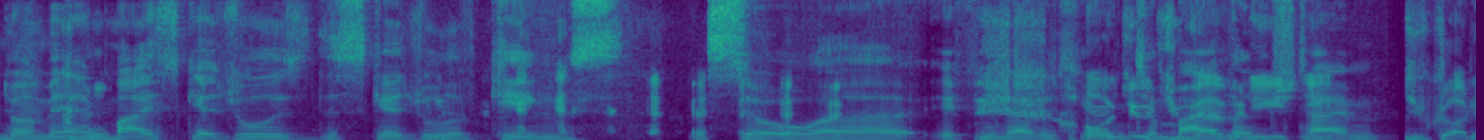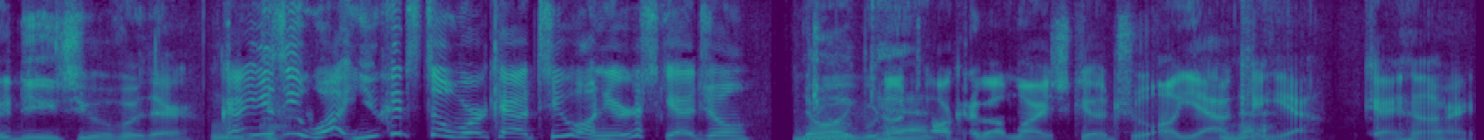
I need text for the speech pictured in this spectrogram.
No man, my schedule is the schedule of kings. So uh if you're not adhering Oh, dude, to my have it lunchtime, You got it easy over there. Okay, Mm. easy what? You can still work out too on your schedule. No, I dude, we're not can't. talking about my schedule. Oh, yeah. Okay. No. Yeah. Okay. All right.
